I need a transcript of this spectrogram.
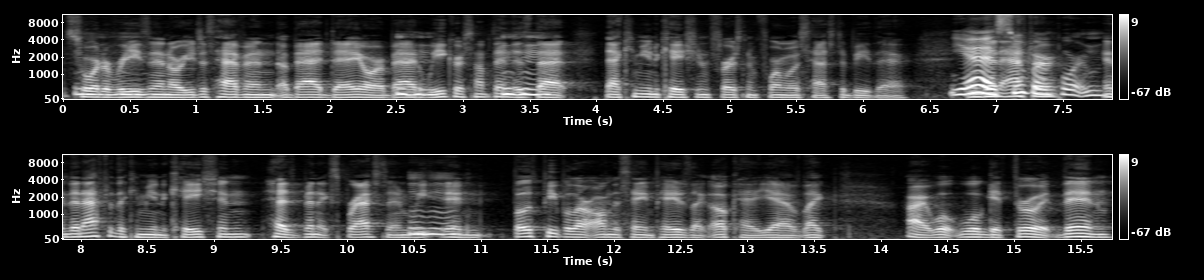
sort mm-hmm. of reason or you're just having a bad day or a bad mm-hmm. week or something is mm-hmm. that that communication first and foremost has to be there. Yeah, super after, important. And then after the communication has been expressed and we mm-hmm. and both people are on the same page like okay, yeah, like all right, we'll we'll get through it. Then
